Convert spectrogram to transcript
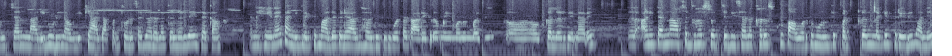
विचार लाडीगुडी लावली की आज आपण थोडंसं घराला कलर द्यायचा का? त्यांना हे नाही सांगितलं की माझ्याकडे आज हळदी कुंकवाचा कार्यक्रम आहे म्हणून मग मी कलर देणार आहे. तर आणि त्यांना असं घर स्वच्छ दिसायला खरंच खूप आवडतं म्हणून ते पटकन लगेच रेडी झाले.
